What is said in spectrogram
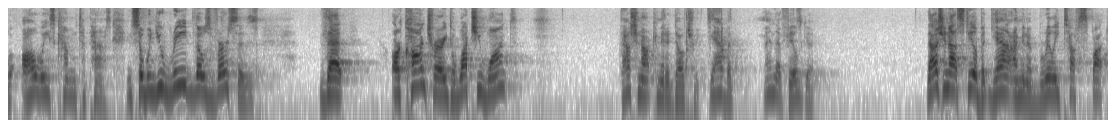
will always come to pass. And so when you read those verses that are contrary to what you want, thou shalt not commit adultery. Yeah, but man, that feels good. Thou shalt not steal, but yeah, I'm in a really tough spot.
